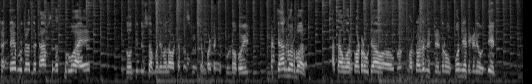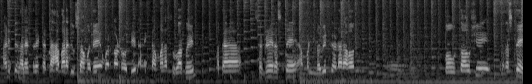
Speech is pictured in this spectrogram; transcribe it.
खड्डे बुजवण्याचं काम सुद्धा सुरू आहे. दोन तीन दिवसामध्ये मला वाटतं शंभर टक्के पूर्ण होईल. पण त्याचबरोबर आता वर्कआउटर उद्या वर्कआउट ऑर्डर टेंडर ओपन या ठिकाणी होतील. आणि ते झाल्यानंतर एक दहा बारा दिवसामध्ये वर्कआउटर होतील आणि कामाला सुरुवात होईल. आता सगळे रस्ते आपण नवीन करणार आहोत. बहुतांशी रस्ते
